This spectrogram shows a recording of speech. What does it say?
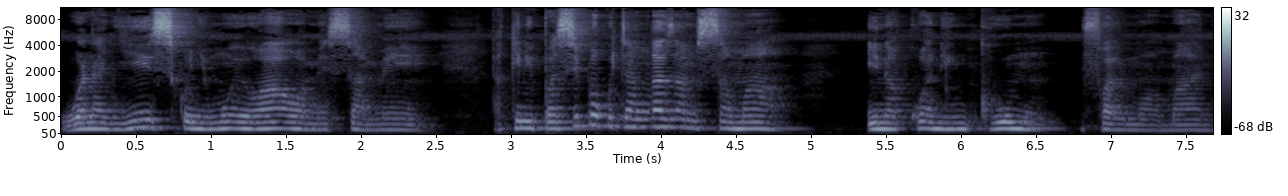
wanajihisi kwenye moyo wao wamesamehe. Lakini pasipo kutangaza msamaha inakuwa ni ngumu mfalme wa amani.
